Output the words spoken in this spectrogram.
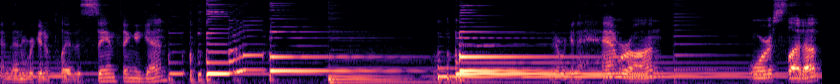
And then we're gonna play the same thing again. Then we're gonna hammer on or slide up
